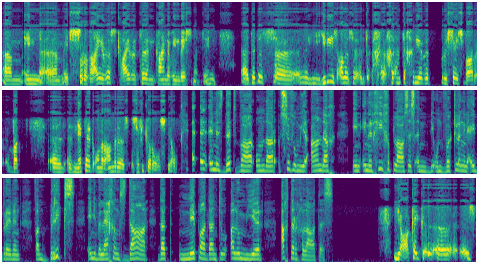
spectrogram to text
Um, ehm um, it's sort of high risk, high return kind of investment. En Uh, dit is uh, hierdie is alles 'n geïntegreerde proses waar wat uh, net onder andere 'n spesifieke rol speel. En, en is dit waarom daar soveel meer aandag en energie geplaas is in die ontwikkeling en die uitbreiding van BRICS en die beleggings daar dat NEPA dan toe al hoe meer agtergelaat is. Ja, kyk, uh, is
